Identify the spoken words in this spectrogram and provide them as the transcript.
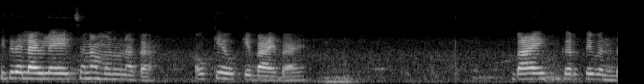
तिकडे लाईव्हला यायचं ना म्हणून आता. Okay okay. Bye bye. Bye करते बंद.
